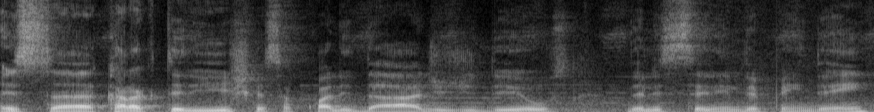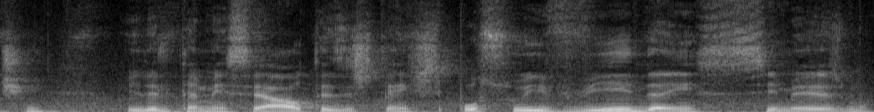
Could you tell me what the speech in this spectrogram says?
essa característica, essa qualidade de Deus, dele ser independente e dele também ser autoexistente, possuir vida em si mesmo,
